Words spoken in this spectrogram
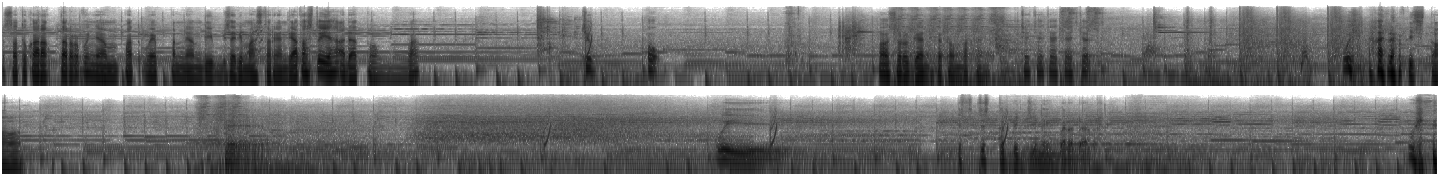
satu karakter punya empat weapon yang di, bisa di master yang di atas tuh ya ada tombak. Cuk. Oh. Oh suruh ganti ke tombak kan. Wih ada pistol. Oke. Okay. wih. It's just the beginning brother. Wih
